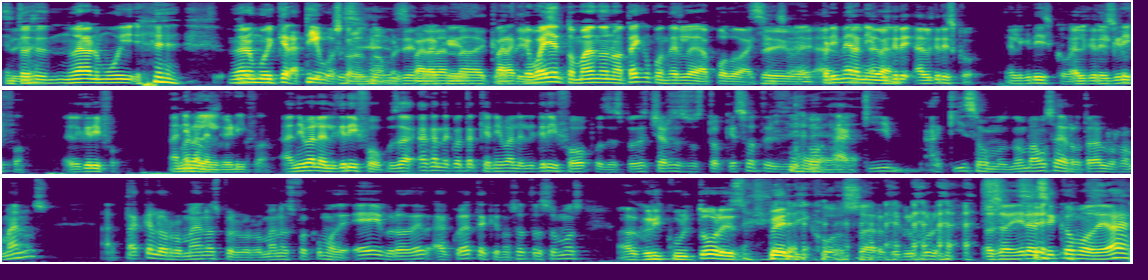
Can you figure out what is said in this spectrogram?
Entonces no eran muy, no eran muy creativos con los nombres. sí, no para, eran que, para que vayan tomando nota, hay que ponerle apodo a sea, güey, ¿eh? Primer a- al Aníbal. gri- Al Grisco, El grisco, el el, el grisco. grifo. el grifo. Aníbal Bueno, el grifo. Aníbal el Grifo, pues hagan de cuenta que Aníbal el Grifo, pues después de echarse sus toquesotes, dijo, aquí, aquí somos, ¿no? Vamos a derrotar a los romanos, ataca a los romanos, pero los romanos fue como de, hey, brother, acuérdate que nosotros somos agricultores bélicos. agricultores". O sea, era así como de, ah,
